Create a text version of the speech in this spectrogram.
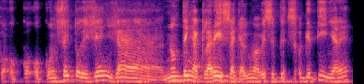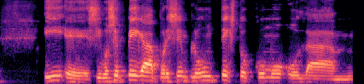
o, o, conceito de gen já não tem a clareza que alguma vez se pensou que tinha, né? E eh, se você pega, por exemplo, um texto como o da mm,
